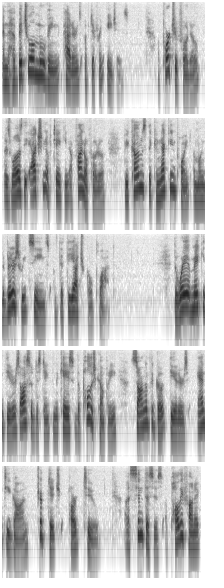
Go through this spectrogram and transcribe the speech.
and the habitual moving patterns of different ages. A portrait photo, as well as the action of taking a final photo, becomes the connecting point among the bittersweet scenes of the theatrical plot. The way of making theater is also distinct in the case of the Polish company Song of the Goat Theater's Antigone Triptych Part 2, a synthesis of polyphonic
